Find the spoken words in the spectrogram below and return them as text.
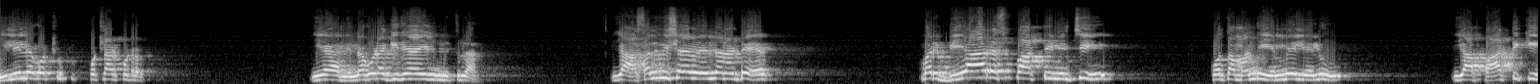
వీళ్ళే కొట్లు కొట్లాడుకుంటారు. ఇక నిన్న కూడా గిదే అయింది మిత్రులారు ఇక అసలు విషయం ఏంటనంటే మరి బీఆర్ఎస్ పార్టీ నుంచి కొంతమంది ఎమ్మెల్యేలు ఇక ఆ పార్టీకి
